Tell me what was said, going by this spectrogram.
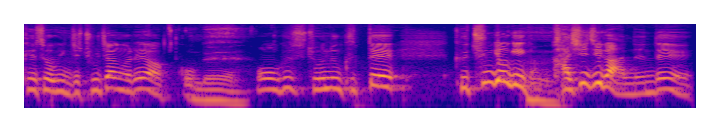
계속 이제 주장을 해왔고. 네. 어, 그래서 저는 그때 그 충격이 음. 가시지가 않는데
